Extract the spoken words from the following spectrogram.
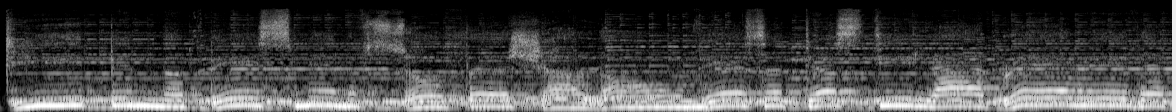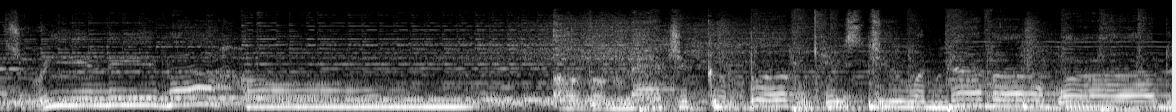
Deep in the basement of Sofa Shalom, there's a dusty library that's really the home of a magical bookcase to another world.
